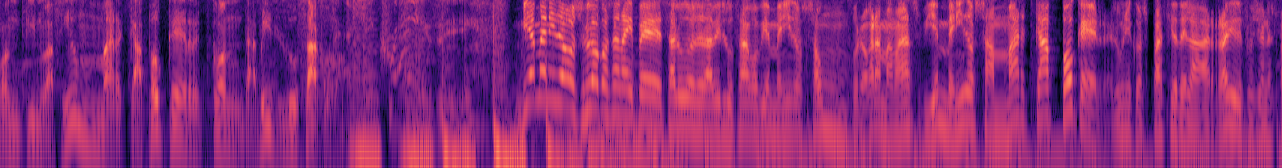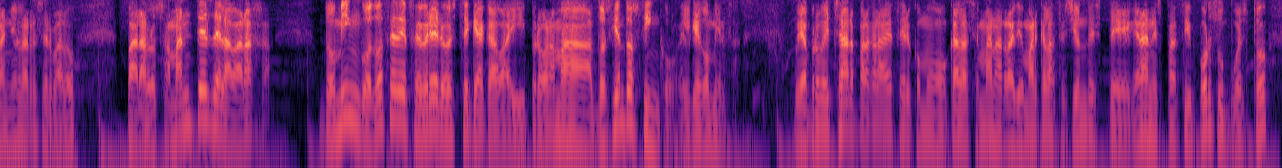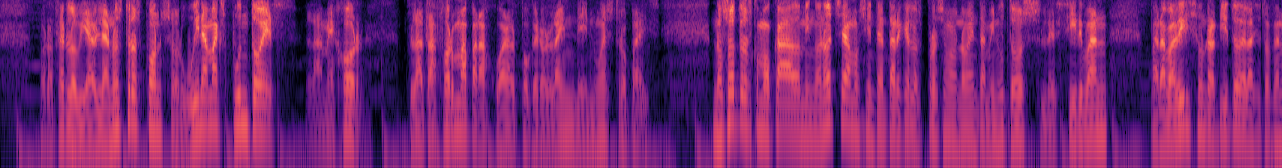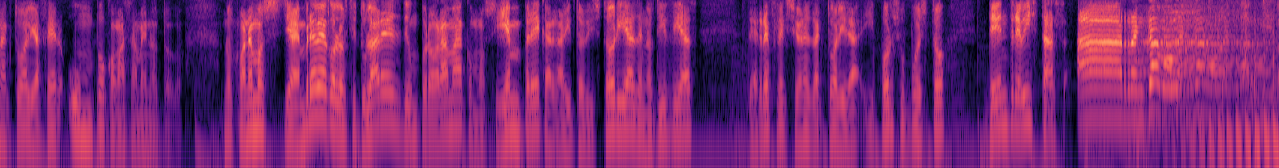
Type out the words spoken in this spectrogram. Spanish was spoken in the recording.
Continuación, Marca Póker con David Luzago. Bienvenidos, locos de naipe. Saludos de David Luzago. Bienvenidos a un programa más. Bienvenidos a Marca Póker, el único espacio de la radiodifusión española reservado para los amantes de la baraja. Domingo 12 de febrero, este que acaba, y programa 205, el que comienza. Voy a aprovechar para agradecer como cada semana Radio Marca la cesión de este gran espacio y por supuesto por hacerlo viable a nuestro sponsor winamax.es, la mejor plataforma para jugar al póker online de nuestro país. Nosotros, como cada domingo noche, vamos a intentar que los próximos 90 minutos les sirvan para evadirse un ratito de la situación actual y hacer un poco más ameno todo. Nos ponemos ya en breve con los titulares de un programa, como siempre, cargadito de historias, de noticias, de reflexiones de actualidad y, por supuesto, de entrevistas. ¡Arrancamos! Arriva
